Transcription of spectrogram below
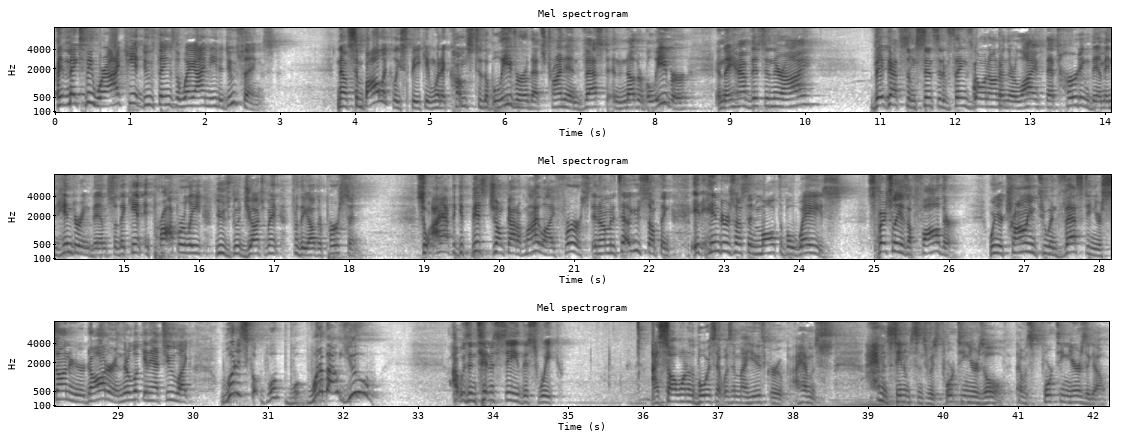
It makes me where I can't do things the way I need to do things. Now, symbolically speaking, when it comes to the believer that's trying to invest in another believer and they have this in their eye, They've got some sensitive things going on in their life that's hurting them and hindering them so they can't properly use good judgment for the other person. So I have to get this junk out of my life first. And I'm going to tell you something it hinders us in multiple ways, especially as a father. When you're trying to invest in your son or your daughter and they're looking at you like, what, is, what, what about you? I was in Tennessee this week. I saw one of the boys that was in my youth group. I haven't, I haven't seen him since he was 14 years old. That was 14 years ago.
